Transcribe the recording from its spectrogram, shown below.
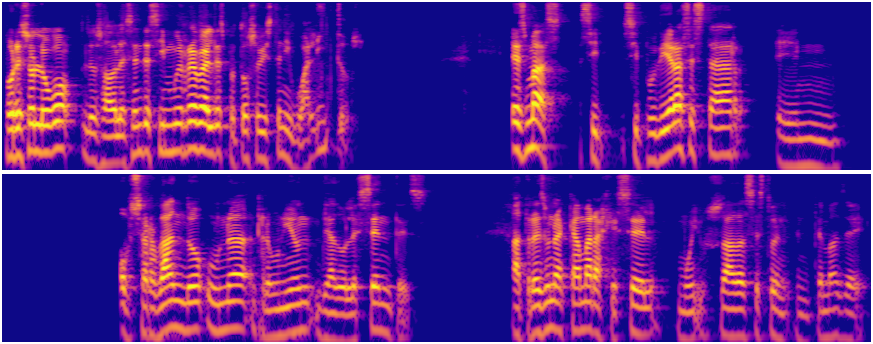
Por eso luego los adolescentes sí muy rebeldes, pero todos se visten igualitos. Es más, si, pudieras estar observando una reunión de adolescentes a través de una cámara GESEL, muy usadas esto en, temas de,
